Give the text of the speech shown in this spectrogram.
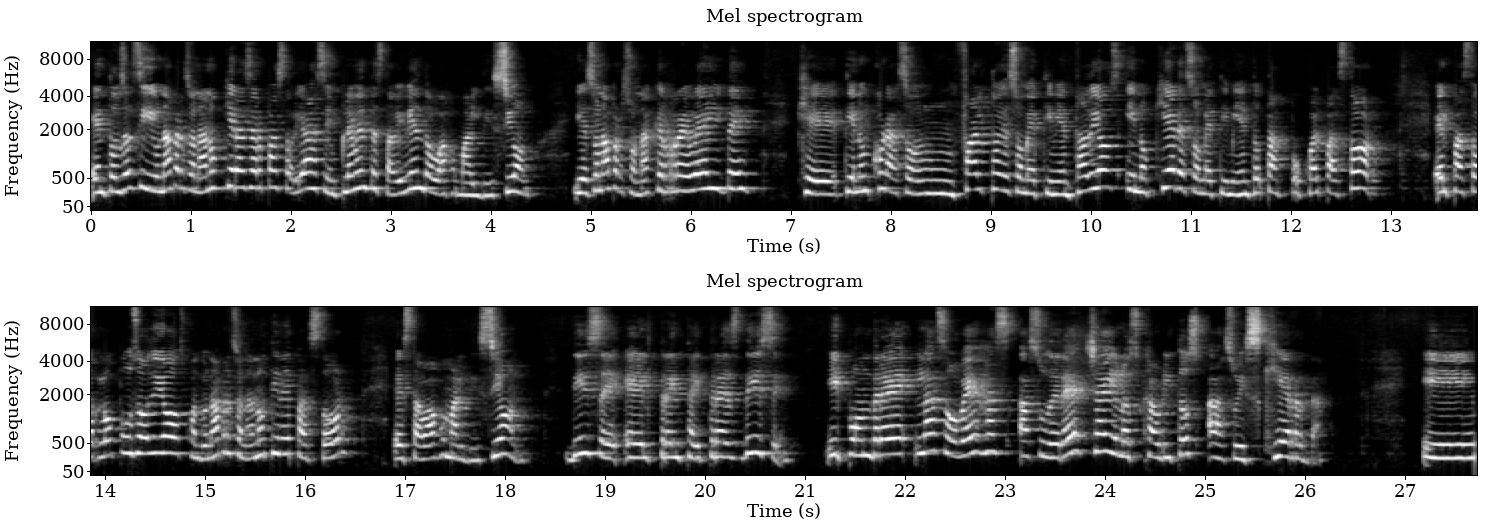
Entonces, si una persona no quiere ser pastoreada, simplemente está viviendo bajo maldición y es una persona que es rebelde, que tiene un corazón falto de sometimiento a Dios y no quiere sometimiento tampoco al pastor. El pastor lo puso Dios. Cuando una persona no tiene pastor, está bajo maldición. Dice, el 33 dice, y pondré las ovejas a su derecha y los cabritos a su izquierda. Y,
